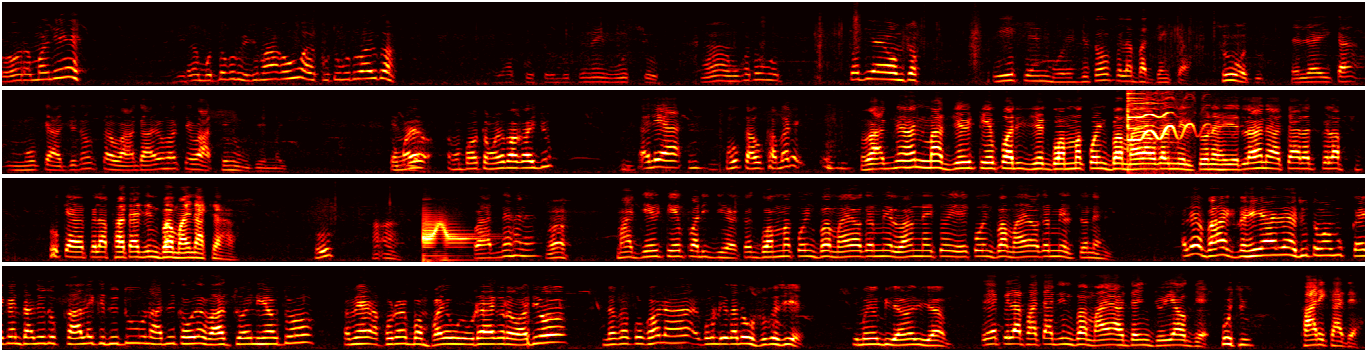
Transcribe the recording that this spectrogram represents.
ઓહો રમણજી. અરે મુદ્દો કોઈ બીજું મારા કહું કુટું બુટું આવ્યું કા? કૂતરું બૂતરું નહીં, હું જ છું. હા હું તો કદી આવ્યો આમ ચોક એ પેન બોલી ગયો પેલા ભજન ચા શું હતું? એટલે એ કા હું કે આજે તો કે વાઘ આવ્યો હોય તે વાઘથી ઊંઘી મઈ. તમારે આમાં ભાવ તમારે ભાગ આવી ગયું? અલ્યા હું કહું ખબર? વાઘને હે ને જેવી ટેપ પડી જે ગામમાં કોઈ ભમાયા વગર મિલતો નહીં. એટલે હે ને અત્યારે જ પેલા શું કહેવાય પેલા ફટાજીને ભમાઈ નાખ્યા હા? હું હા. વાઘને હે ને હા. માર જેવી ટેવ પડી ગઈ કે ગામમાં કોઈ ભમાયા વગર મેલવાનું નહીં તો એ કોઈ ભમાયા વગર મેલતો નહીં. અલે ભાઈ નહીં આવે હજુ તમારે હું કઈ કઈ તાજો તો કાલે કીધું તું ને આજે કહું ભાગ જોઈ નહીં આવતો. તમે ખોટા બંફાઈ ઉડાયા કે રવા દો. નકર કોઈ ખાવ ને કોઈ દેખાતો ઓછું તો છે. મને બિયાણા બીજા એ પેલા ફટાજીને ભમાયા જઈને જોઈ આવજે. પૂછ્યું. ફારી ખાધે.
